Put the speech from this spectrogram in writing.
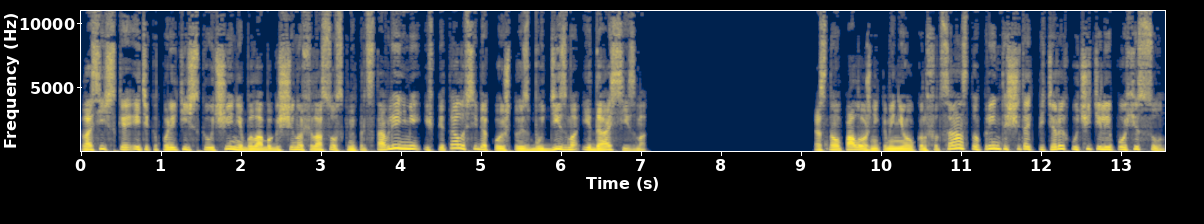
Классическое этико-политическое учение было обогащено философскими представлениями и впитало в себя кое-что из буддизма и даосизма. Основоположниками неоконфуцианства принято считать пятерых учителей эпохи Сун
